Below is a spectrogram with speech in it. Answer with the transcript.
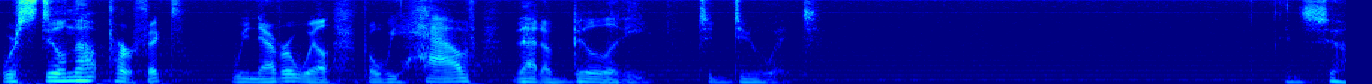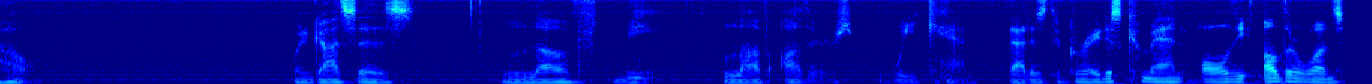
We're still not perfect, we never will, but we have that ability to do it. And so, when God says, Love me, love others, we can. That is the greatest command. All the other ones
